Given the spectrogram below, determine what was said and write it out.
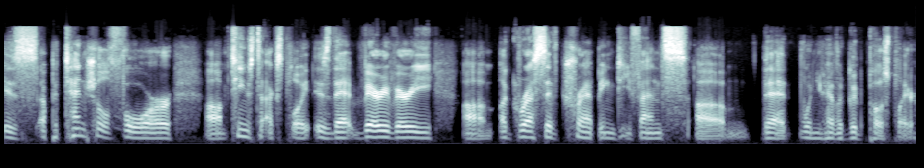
is a potential for um, teams to exploit is that very very um, aggressive trapping defense um, that when you have a good post player.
